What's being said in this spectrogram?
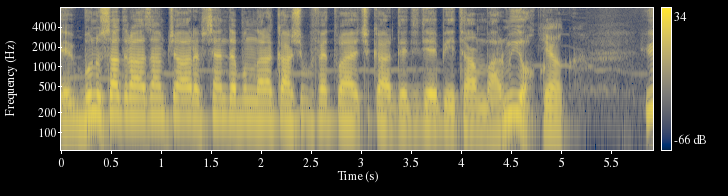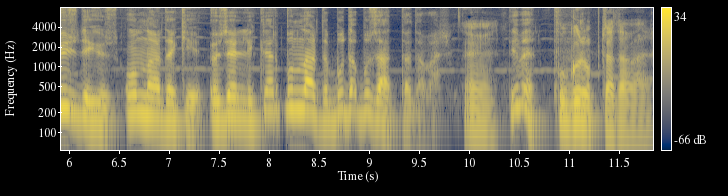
E, bunu sadrazam çağırıp sen de bunlara karşı bu fetvaya çıkar dedi diye bir itham var mı? Yok. Yok. Yüzde yüz onlardaki özellikler bunlar da bu da bu zatta da var. Evet. Değil mi? Bu grupta da var.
